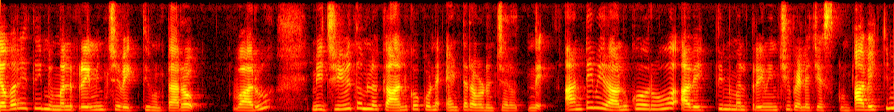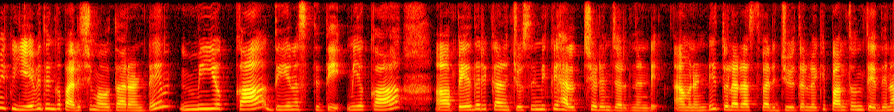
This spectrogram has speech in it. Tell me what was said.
ఎవరైతే మిమ్మల్ని ప్రేమించే వ్యక్తి ఉంటారో వారు మీ జీవితంలోకి అనుకోకుండా ఎంటర్ అవ్వడం జరుగుతుంది. అంటే మీరు అనుకోరు ఆ వ్యక్తి మిమ్మల్ని ప్రేమించి పెళ్ళి చేసుకుంటారు ఆ వ్యక్తి మీకు ఏ విధంగా పరిచయం అవుతారంటే మీ యొక్క దీనస్థితి మీ యొక్క పేదరికాన్ని చూసి మీకు హెల్ప్ చేయడం జరుగుతుందండి అవునండి తులరాశి వారి జీవితంలోకి పంతొమ్మిది తేదీన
